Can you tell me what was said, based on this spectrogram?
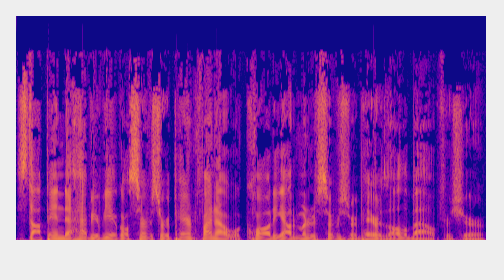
Stop in to have your vehicle service or repair and find out what quality automotive service and repair is all about for sure.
